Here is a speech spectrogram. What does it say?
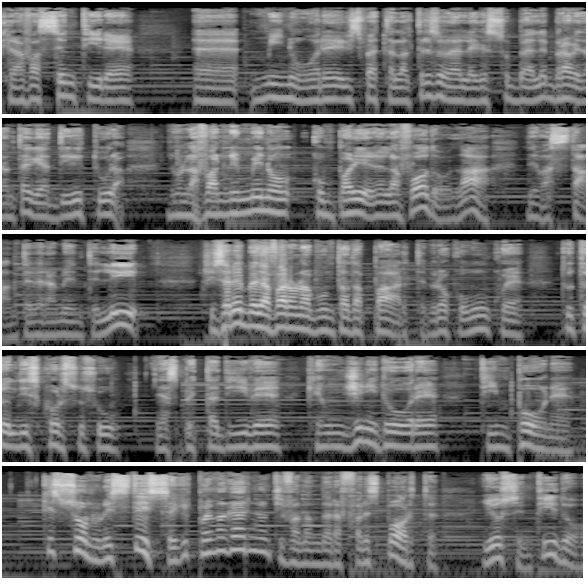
che la fa sentire eh, minore rispetto alle altre sorelle che sono belle e brave, tant'è che addirittura non la fa nemmeno comparire nella foto, là devastante veramente. Lì ci sarebbe da fare una puntata a parte, però comunque tutto il discorso sulle aspettative che un genitore ti impone che sono le stesse che poi magari non ti fanno andare a fare sport. Io ho sentito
